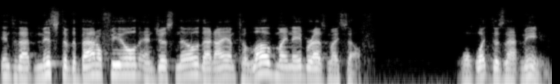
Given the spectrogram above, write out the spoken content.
into that midst of the battlefield and just know that I am to love my neighbor as myself. Well, what does that mean?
